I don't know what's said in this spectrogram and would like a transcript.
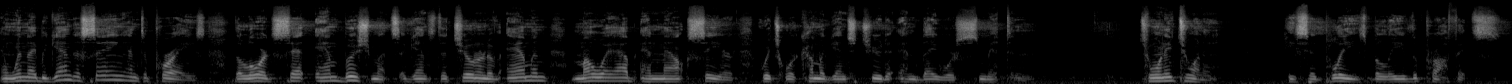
And when they began to sing and to praise, the Lord set ambushments against the children of Ammon, Moab, and Mount Seir, which were come against Judah, and they were smitten. 2020, he said, Please believe the prophets,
